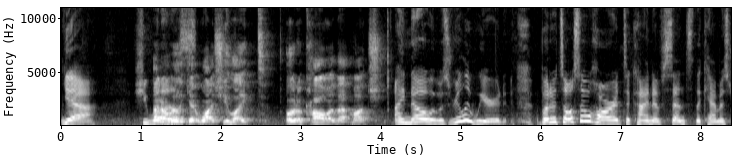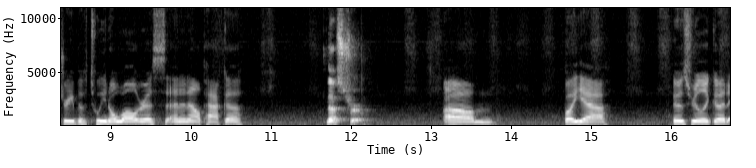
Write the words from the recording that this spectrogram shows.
Yeah. She was I don't really get why she liked Odokawa that much. I know it was really weird, but it's also hard to kind of sense the chemistry between a walrus and an alpaca. That's true. Um, but yeah, it was really good.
